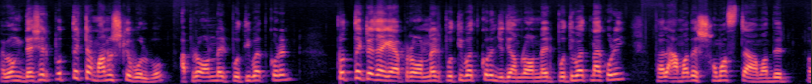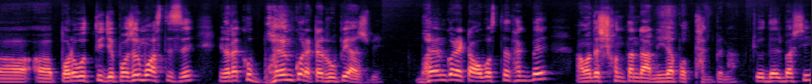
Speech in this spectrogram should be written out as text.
এবং দেশের প্রত্যেকটা মানুষকে বলব, আপনারা অন্যায় প্রতিবাদ করেন প্রত্যেকটা জায়গায় আপনারা অন্যায়ের প্রতিবাদ করেন, যদি আমরা অন্যায়ের প্রতিবাদ না করি, তাহলে আমাদের সমাজটা, আমাদের পরবর্তী যে প্রজন্ম আসতেছে, এনারা খুব ভয়ঙ্কর একটা রূপে আসবে। ভয়ঙ্কর একটা অবস্থায় থাকবে, আমাদের সন্তানরা নিরাপদ থাকবে না। প্রিয় দেশবাসী,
